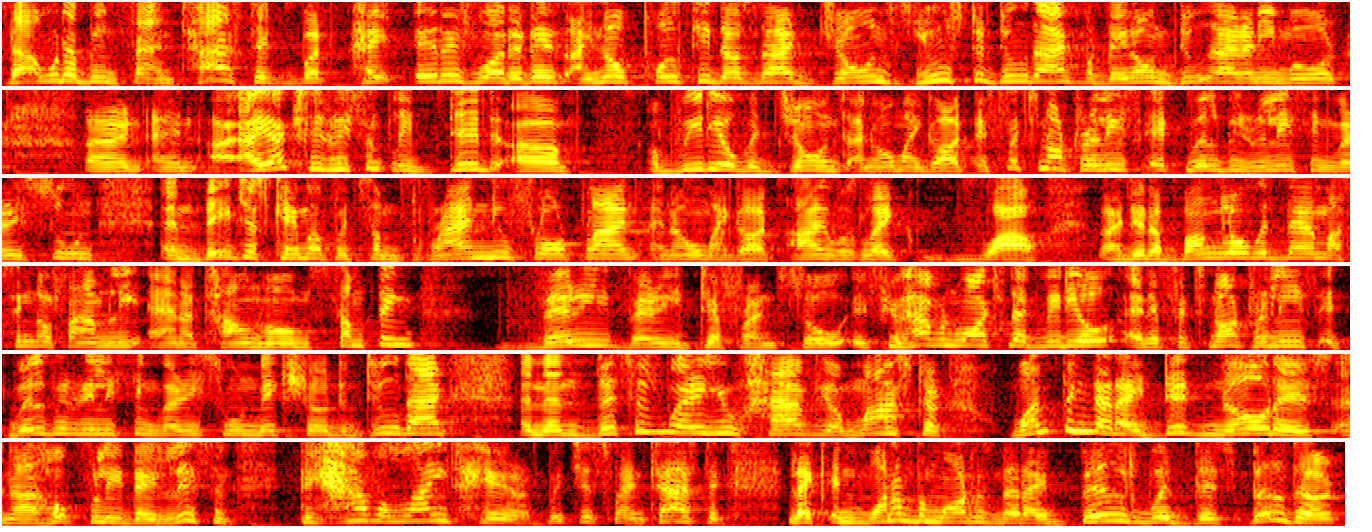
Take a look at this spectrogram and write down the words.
that would have been fantastic, but hey, it is what it is. I know Pulte does that. Jones used to do that, but they don't do that anymore. And, and I actually recently did uh, a video with Jones and oh my God, if it's not released, it will be releasing very soon. And they just came up with some brand new floor plan and oh my God, I was like, wow. I did a bungalow with them, a single family and a townhome, something very, very different. So if you haven't watched that video and if it's not released, it will be releasing very soon. Make sure to do that. And then this is where you have your master. One thing that I did notice, and I, hopefully they listen, they have a light here, which is fantastic. Like in one of the models that I built with this builder,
